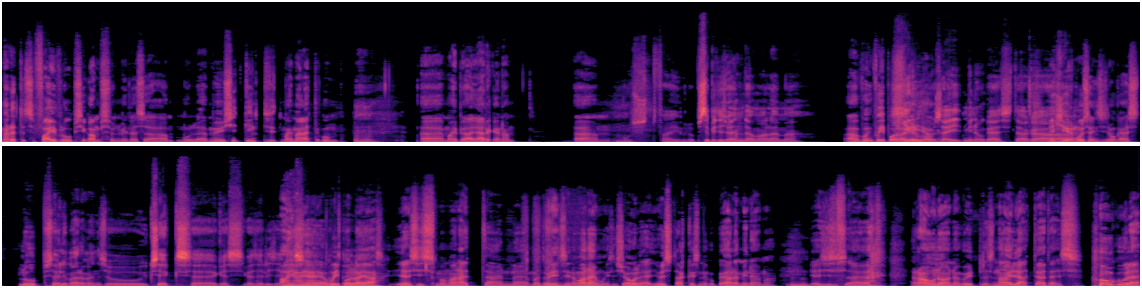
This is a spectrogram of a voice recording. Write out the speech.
mäletad see Five Loopsi kampsun, mille sa mulle müüsid, kinkisid, ma ei mäleta kumb Mm -hmm. äh,, ma ei pea järge enam ähm,. must Five Loop, see pidi su enda oma olema. Või võib-olla hirmu said minu käest, aga aga hirmu sain sinu käest, Loops oli, ma arvan, su üks eks, kes ka selliseid ah, jaa, jaa, jaa, võib-olla jaa, ja siis ma mäletan, ma tulin sinna Vanemuise show'le ja just hakkasin nagu peale minema. Mm. ja siis äh, Rauno nagu ütles naljalt teades, oh kuule,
